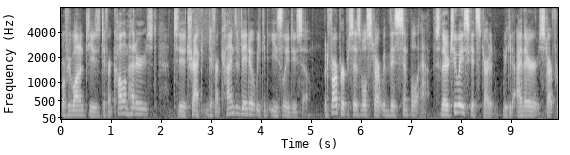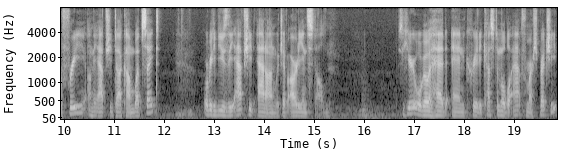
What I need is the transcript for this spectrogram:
or if we wanted to use different column headers to track different kinds of data, we could easily do so. But for our purposes, we'll start with this simple app. So there are two ways to get started. We could either start for free on the appsheet.com website, or we could use the AppSheet add-on, which I've already installed. So here we'll go ahead and create a custom mobile app from our spreadsheet.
